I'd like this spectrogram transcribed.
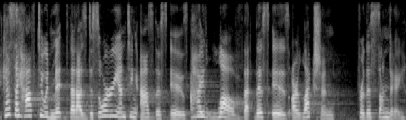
I guess I have to admit that as disorienting as this is, I love that this is our lection for this Sunday.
